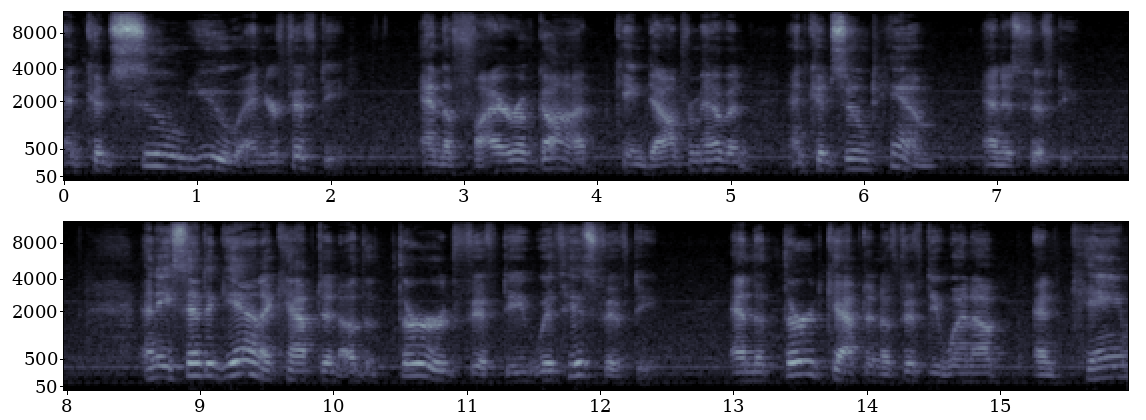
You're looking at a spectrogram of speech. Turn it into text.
and consume you and your fifty. And the fire of God came down from heaven and consumed him and his fifty. And he sent again a captain of the third fifty with his fifty. And the third captain of fifty went up and came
